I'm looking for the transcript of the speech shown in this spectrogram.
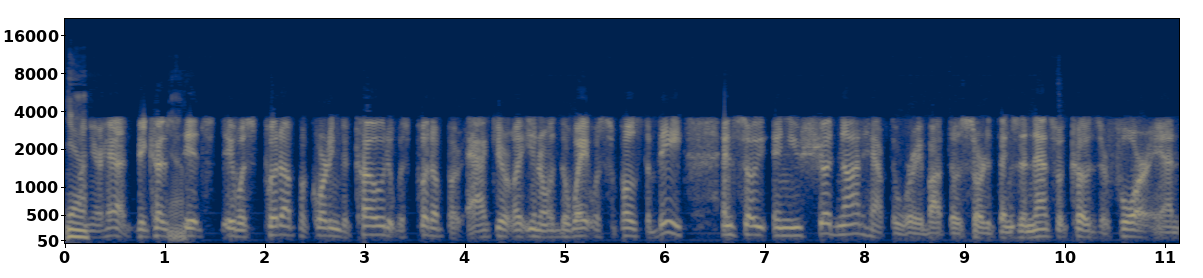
yeah. on your head because yeah. it's it was put up according to code it was put up accurately you know the way it was supposed to be and so and you should not have to worry about those sort of things and that's what codes are for and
